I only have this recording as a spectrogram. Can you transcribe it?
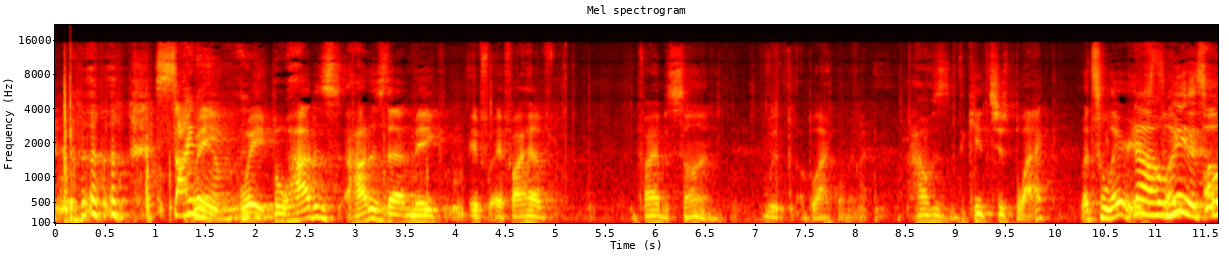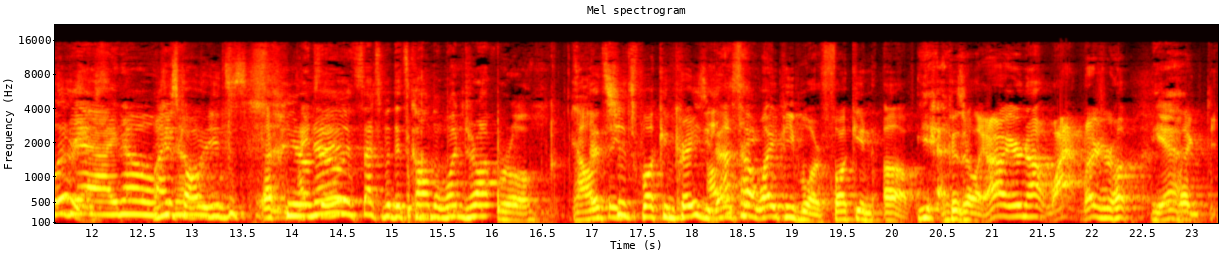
Sign wait, him. wait, but how does how does that make if if I have if I have a son with a black woman? How is the kid's just black? That's hilarious. No, to like- me, that's oh, hilarious. yeah, I know, You I just know. call it. You just. You know I know it sucks, but it's called the one drop rule. All That shit's fucking crazy. That's how white people are fucking up. Yeah. Because they're like, oh, you're not white. That's your hu-" Yeah. Like,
